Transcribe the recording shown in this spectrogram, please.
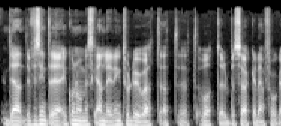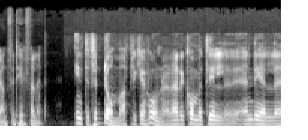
Det, det finns inte ekonomisk anledning tror du att, att, att återbesöka den frågan för tillfället? Inte för de applikationerna. När det kommer till en del eh,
